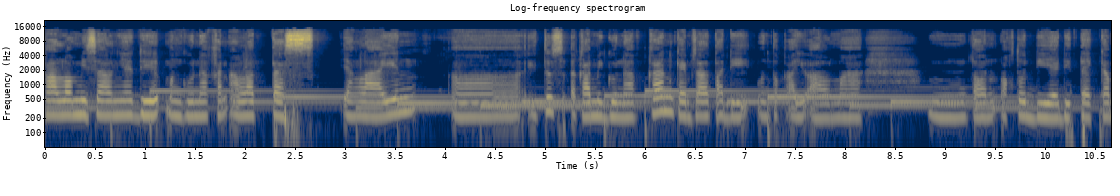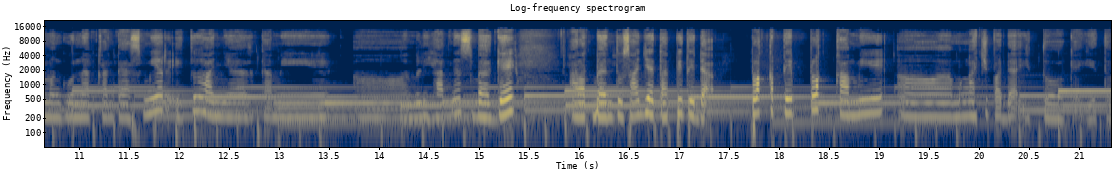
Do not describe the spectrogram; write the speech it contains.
kalau misalnya di menggunakan alat tes yang lain uh, itu kami gunakan kayak misalnya tadi untuk Ayu Alma hmm, tahun waktu dia di TK menggunakan tes mir itu hanya kami uh, melihatnya sebagai alat bantu saja tapi tidak plek ketiplek kami uh, mengacu pada itu kayak gitu.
